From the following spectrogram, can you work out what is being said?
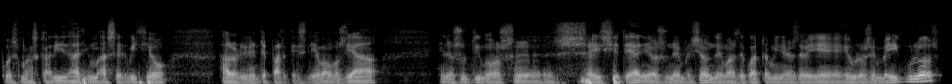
pues más calidad y más servicio al Oriente Parques. Llevamos ya en los últimos 6-7 eh, años una inversión de más de 4 millones de euros en vehículos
